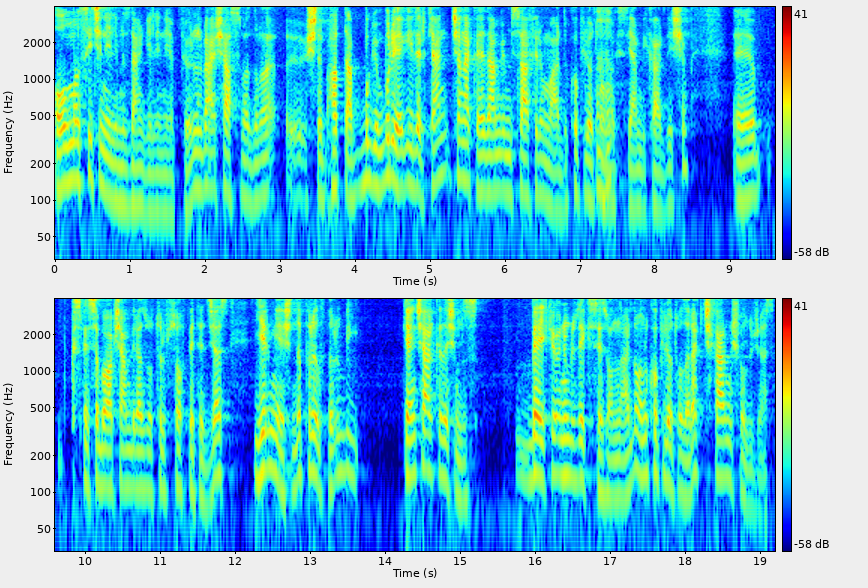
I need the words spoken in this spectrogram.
olması için elimizden geleni yapıyoruz. Ben şahsım adıma e, işte hatta bugün buraya gelirken Çanakkale'den bir misafirim vardı. Kopilot olmak isteyen bir kardeşim. Ee, kısmetse bu akşam biraz oturup sohbet edeceğiz. 20 yaşında pırıl pırıl bir genç arkadaşımız. Belki önümüzdeki sezonlarda onu kopilot olarak çıkarmış olacağız.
